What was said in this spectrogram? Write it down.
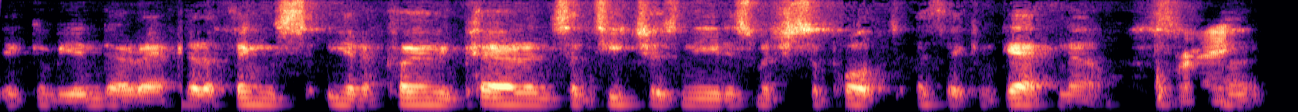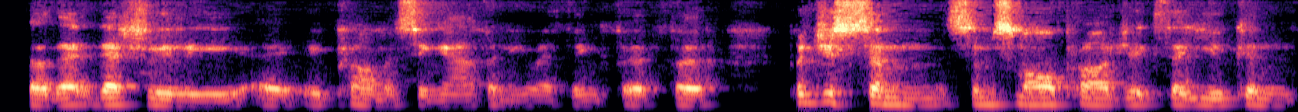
it can be indirect. There are things you know clearly parents and teachers need as much support as they can get now. Right. Uh, so that, that's really a, a, promising avenue, I think, for, for, for just some, some small projects that you can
